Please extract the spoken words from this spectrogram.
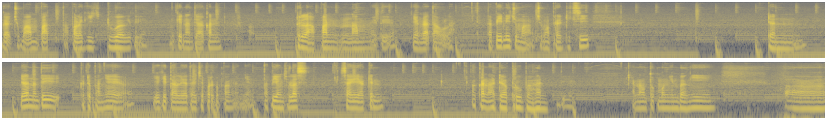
nggak cuma 4 apalagi dua gitu ya. Mungkin nanti akan 8 6 gitu ya. Ya nggak tahu lah tapi ini cuma cuma prediksi. Dan ya nanti ke depannya ya ya kita lihat aja perkembangannya. Tapi yang jelas saya yakin akan ada perubahan. Karena untuk mengimbangi uh,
